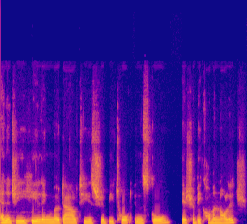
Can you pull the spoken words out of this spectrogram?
energy healing modalities should be taught in school. It should be common knowledge.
